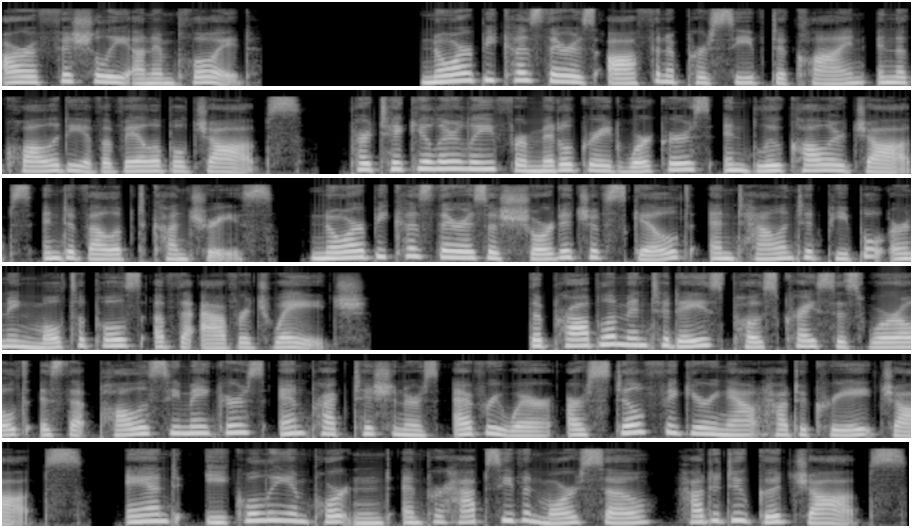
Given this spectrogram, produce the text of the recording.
are officially unemployed, nor because there is often a perceived decline in the quality of available jobs, particularly for middle grade workers in blue collar jobs in developed countries, nor because there is a shortage of skilled and talented people earning multiples of the average wage. The problem in today's post crisis world is that policymakers and practitioners everywhere are still figuring out how to create jobs, and, equally important and perhaps even more so, how to do good jobs.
